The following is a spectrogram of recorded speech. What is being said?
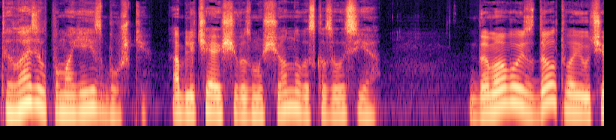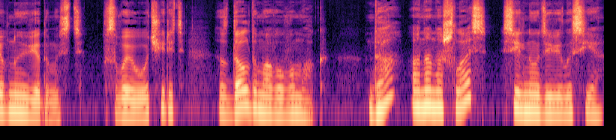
«Ты лазил по моей избушке», — обличающе возмущенно высказалась я. «Домовой сдал твою учебную ведомость», — в свою очередь сдал домового маг. «Да? Она нашлась?» — сильно удивилась я.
